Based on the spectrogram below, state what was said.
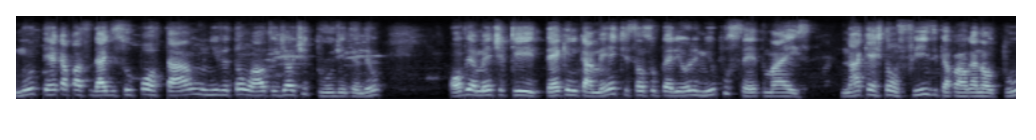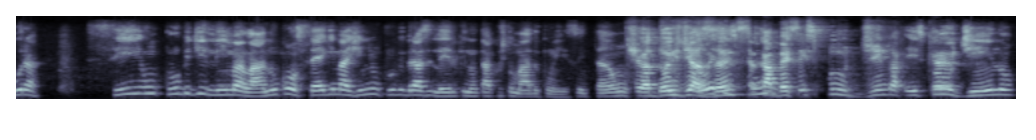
não tem a capacidade de suportar um nível tão alto de altitude, entendeu? Obviamente que tecnicamente são superiores mil por cento, mas na questão física, para jogar na altura, se um clube de Lima lá não consegue, imagine um clube brasileiro que não está acostumado com isso. Então. Chega dois dias antes, a cabeça explodindo. A... Explodindo,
